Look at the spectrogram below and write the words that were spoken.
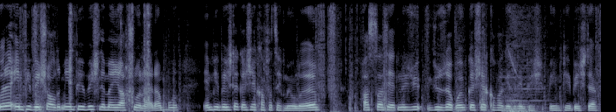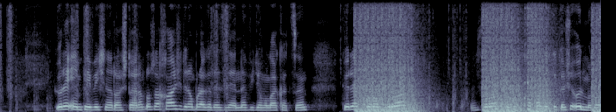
Göre MP5 aldım. MP5 ile ben yaxşı oynayıram. Bu MP5'də qəşəng kafa çəkmək olur. Hassasiyyətini 100-ə qoyub qəşəng kafa gedir MP5-də. Görə MP5 ilə raşlayıram. Dostlar, xahiş edirəm buraya qədər izləyənlər videoma like atsın. Görə buna vurar. Vurar. Kafa getdi qəşəng ölmədi.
